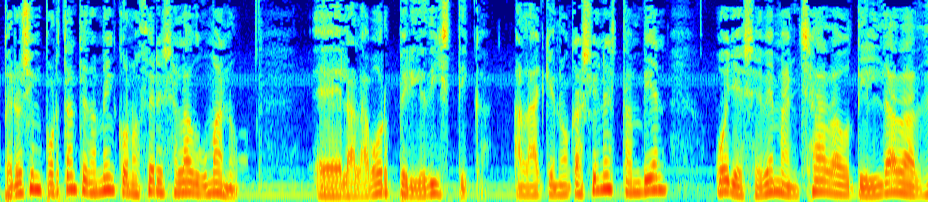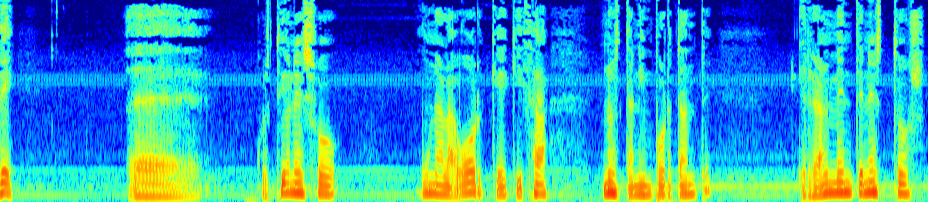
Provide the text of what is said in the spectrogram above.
Pero es importante también conocer ese lado humano, eh, la labor periodística, a la que en ocasiones también, oye, se ve manchada o tildada de eh, cuestiones o una labor que quizá no es tan importante, y realmente en estos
